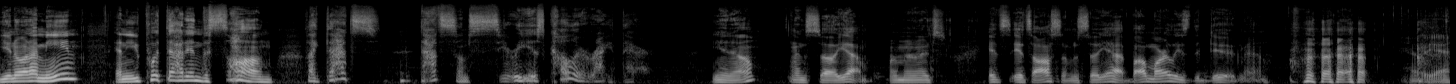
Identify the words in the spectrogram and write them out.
You know what I mean? And you put that in the song, like that's that's some serious color right there, you know. And so yeah, I mean it's it's it's awesome. So yeah, Bob Marley's the dude, man. Hell yeah.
